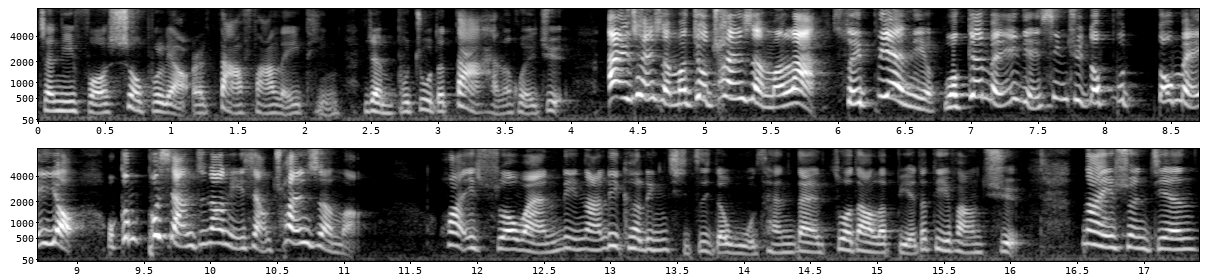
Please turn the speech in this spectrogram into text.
珍妮佛受不了而大发雷霆，忍不住的大喊了回去：“爱穿什么就穿什么啦，随便你，我根本一点兴趣都不都没有，我更不想知道你想穿什么。话一说完，丽娜立刻拎起自己的午餐袋，坐到了别的地方去。那一瞬间，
